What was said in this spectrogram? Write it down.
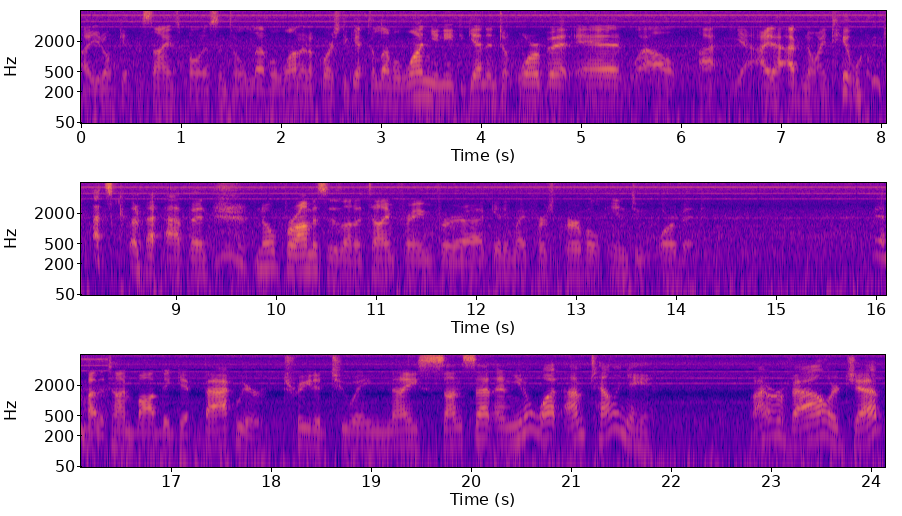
Uh, you don't get the science bonus until level 1, and of course to get to level 1 you need to get into orbit, and, well, yeah, I, I, have no idea when that's going to happen. No promises on a time frame for uh, getting my first Kerbal into orbit. And by the time Bob did get back, we were treated to a nice sunset. And you know what? I'm telling you, if I were Val or Jeb,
